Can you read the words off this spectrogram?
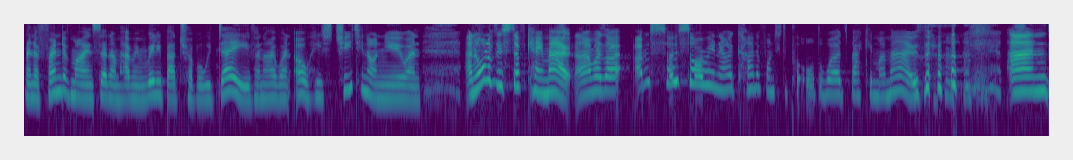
and a friend of mine said I'm having really bad trouble with Dave, and I went, "Oh, he's cheating on you," and and all of this stuff came out, and I was like, "I'm so sorry." And I kind of wanted to put all the words back in my mouth, and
